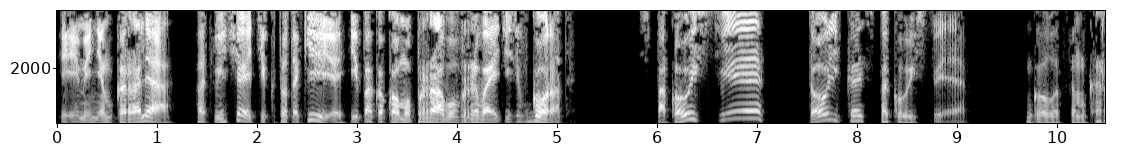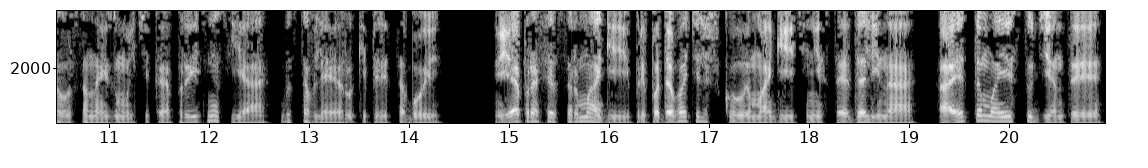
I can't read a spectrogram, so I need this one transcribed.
«Именем короля! Отвечайте, кто такие и по какому праву врываетесь в город!» «Спокойствие! Только спокойствие!» Голосом Карлсона из мультика произнес я, выставляя руки перед собой. «Я профессор магии, преподаватель школы магии Тенистая долина, а это мои студенты,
